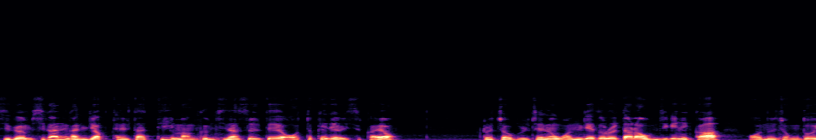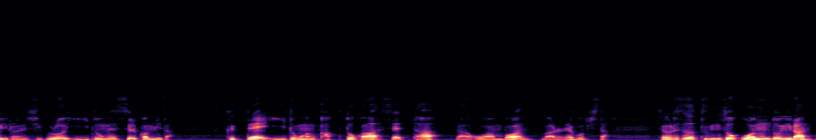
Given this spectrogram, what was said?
지금 시간 간격 델타 t만큼 지났을 때 어떻게 되어 있을까요? 그렇죠. 물체는 원궤도를 따라 움직이니까 어느 정도 이런 식으로 이동했을 겁니다. 그때 이동한 각도가 세타라고 한번 말을 해봅시다. 자, 그래서 등속 원운동이란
